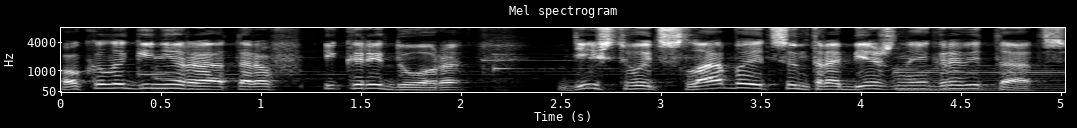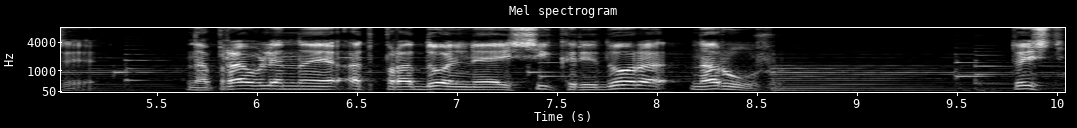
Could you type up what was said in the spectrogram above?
Около генераторов и коридора действует слабая центробежная гравитация, направленная от продольной оси коридора наружу. То есть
